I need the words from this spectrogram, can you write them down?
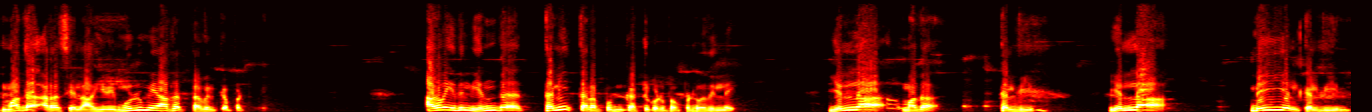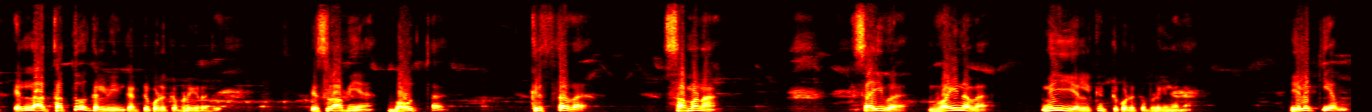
மத அரசியல் ஆகியவை முழுமையாக தவிர்க்கப்பட்டவை. ஆகவே இதில் எந்த தனித்தரப்பும் கற்றுக் கொடுக்கப்படுவதில்லை. எல்லா மத கல்வியும் எல்லா மெய்யியல் கல்வியும் எல்லா தத்துவ கல்வியும் கற்றுக் கொடுக்கப்படுகிறது. இஸ்லாமிய பௌத்த கிறிஸ்தவ சமண சைவ வைணவ மெய்யியல் கற்றுக் கொடுக்கப்படுகின்றன. இலக்கியம்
